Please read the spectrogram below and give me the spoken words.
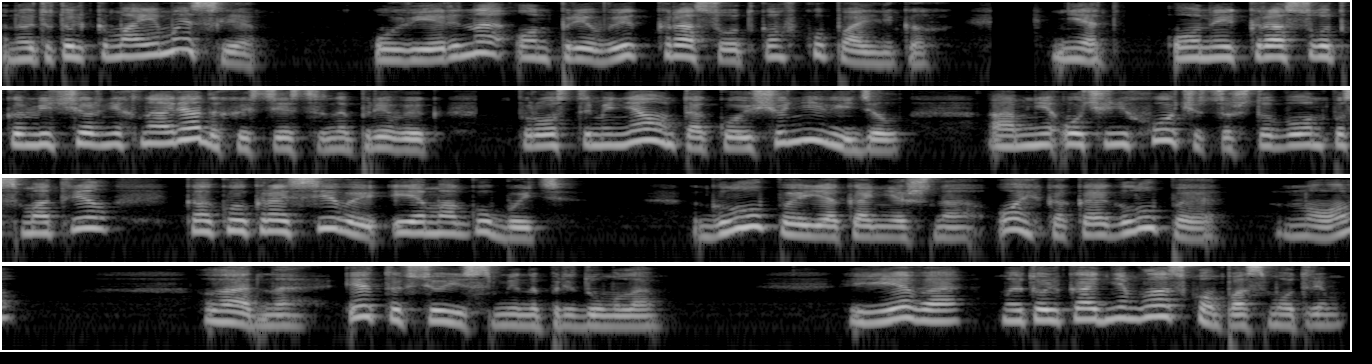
но это только мои мысли. Уверена, он привык к красоткам в купальниках. Нет, он и к красоткам в вечерних нарядах, естественно, привык. Просто меня он такой еще не видел. А мне очень хочется, чтобы он посмотрел, какой красивой я могу быть. Глупая я, конечно. Ой, какая глупая. Но... Ладно, это все Исмина придумала. «Ева, мы только одним глазком посмотрим.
